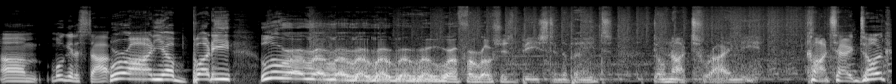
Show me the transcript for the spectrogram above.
um, we'll get a stop. We're on ya, buddy. A ferocious beast in the paint. Do not try me. Contact dunk.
